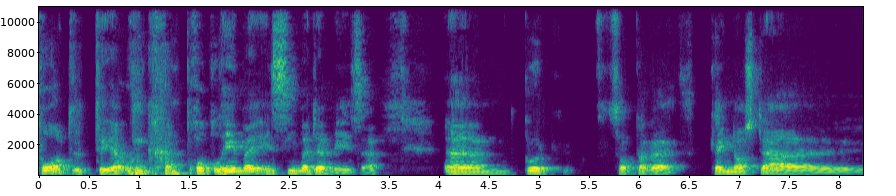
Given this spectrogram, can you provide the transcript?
pode ter um grande problema em cima da mesa, um, porque, só para quem não está eh,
